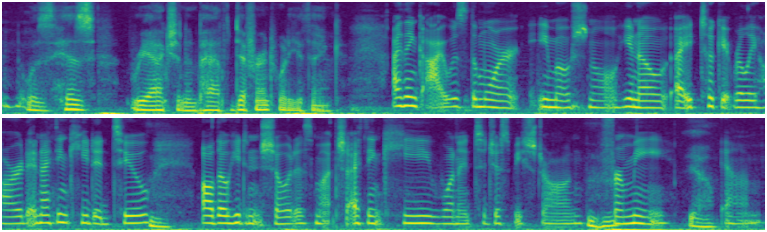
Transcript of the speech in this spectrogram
Mhm. Was his reaction and path different? What do you think? I think I was the more emotional. You know, I took it really hard, and I think he did too. Mm. Although he didn't show it as much, I think he wanted to just be strong Mhm. for me. Yeah. Um,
